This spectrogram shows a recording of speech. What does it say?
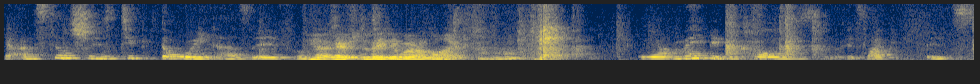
Yeah, and still she's tiptoeing as if. yeah, as if the lady were alive. Mhm. Or maybe because it's like it's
